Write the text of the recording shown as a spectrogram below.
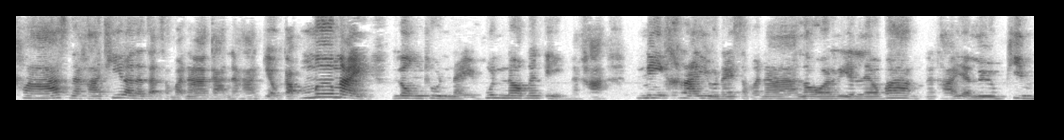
คลาสนะคะ ที่เราจะจัดสัมมนากันนะคะ เกี่ยวกับมือใหม่ลงทุนในหุ้นนอกนั่นเองนะคะ มีใครอยู่ในสัมมนารอเรียนแล้วบ้างนะคะ อย่าลืมพิมพ์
